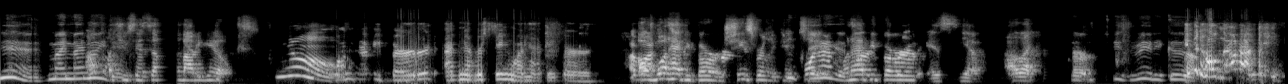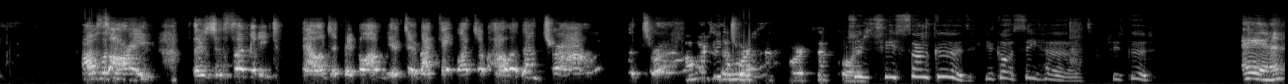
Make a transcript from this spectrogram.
Yeah, my my I made thought you said somebody else. No. One Happy Bird. I've never seen One Happy Bird. I've Oh, watched- One Happy Bird. She's really good too. One One Happy Happy, Bird is, yeah, I like her. She's really good. You've been holding out on me. I'm sorry. There's just so many talented people on YouTube. I can't watch them all of them. Try. Try. A horse is a of course, of She's, course. she's so good. You've got to see her. She's good. And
